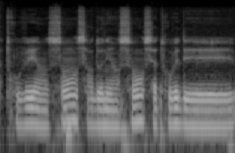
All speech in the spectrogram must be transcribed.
à trouver un sens, à redonner un sens et à trouver des,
